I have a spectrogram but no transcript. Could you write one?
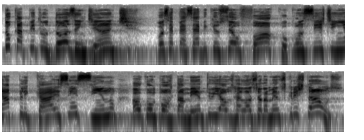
Do capítulo 12 em diante, você percebe que o seu foco consiste em aplicar esse ensino ao comportamento e aos relacionamentos cristãos.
